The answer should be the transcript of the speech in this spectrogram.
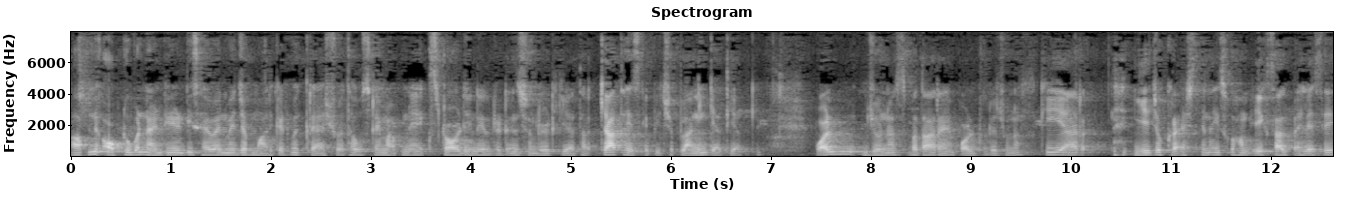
आपने अक्टूबर 1987 में जब मार्केट में क्रैश हुआ था, उस टाइम आपने एक्स्ट्रा ऑर्डिनरी रिटर्न जनरेट किया था। क्या था इसके पीछे? प्लानिंग क्या थी आपकी? पॉल जोनस बता रहे हैं पॉल टूडे जोनस कि यार, ये जो क्रैश थे ना, इसको हम एक साल पहले से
